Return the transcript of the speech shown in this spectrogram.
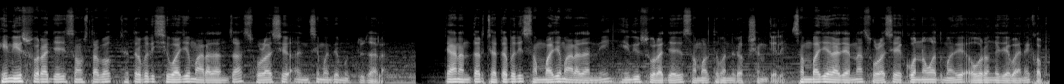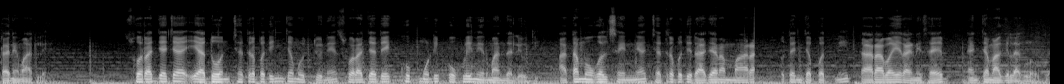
हिंदवी स्वराज्याचे संस्थापक छत्रपती शिवाजी महाराजांचा सोळाशे ऐंशीमध्ये मृत्यू झाला. त्यानंतर छत्रपती संभाजी महाराजांनी हिंदवी स्वराज्याचे समर्थपणे रक्षण केले. संभाजीराजांना सोळाशे एकोणनव्वदमध्ये औरंगजेबाने कपटाने मारले. स्वराज्याच्या या दोन छत्रपतींच्या मृत्यूने स्वराज्यात एक खूप मोठी पोकळी निर्माण झाली होती. आता मोगल सैन्य छत्रपती राजाराम महाराज व त्यांच्या पत्नी ताराबाई राणीसाहेब यांच्या मागे लागलं होतं.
